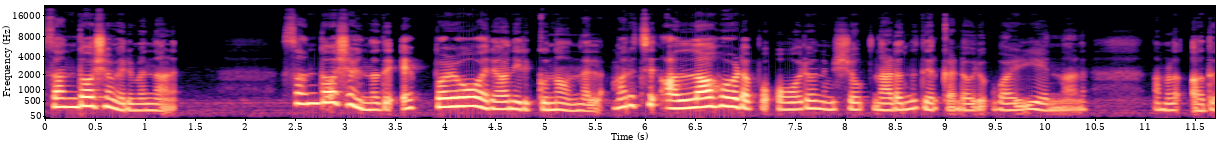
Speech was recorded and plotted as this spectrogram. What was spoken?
സന്തോഷം വരുമെന്നാണ്. സന്തോഷം എന്നത് എപ്പോഴോ വരാനിരിക്കുന്ന ഒന്നല്ല. മറിച്ച് അള്ളാഹുവോടൊപ്പം ഓരോ നിമിഷവും നടന്നു തീർക്കേണ്ട ഒരു വഴി എന്നാണ് നമ്മൾ അത്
